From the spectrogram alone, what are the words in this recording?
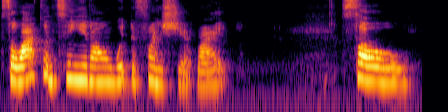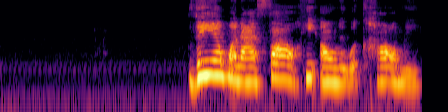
So I continued on with the friendship, right? So then when I saw he only would call me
